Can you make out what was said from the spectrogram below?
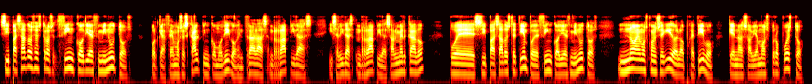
Si pasados estos 5 o 10 minutos porque hacemos scalping, como digo, entradas rápidas y salidas rápidas al mercado, pues si pasado este tiempo de 5 a 10 minutos no hemos conseguido el objetivo que nos habíamos propuesto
